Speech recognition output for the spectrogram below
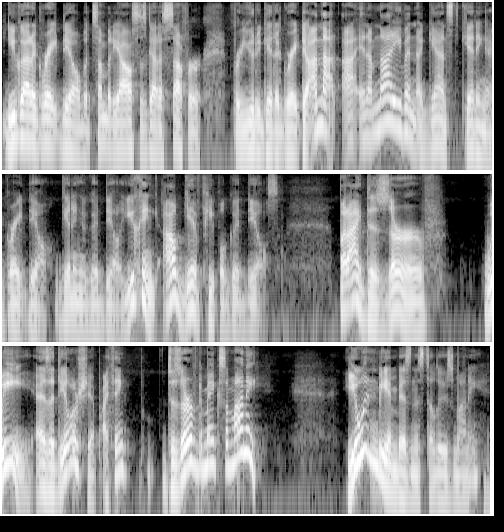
you got a great deal, but somebody else has got to suffer for you to get a great deal. I'm not, I, and I'm not even against getting a great deal, getting a good deal. You can, I'll give people good deals, but I deserve, we as a dealership, I think, deserve to make some money. You wouldn't be in business to lose money.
